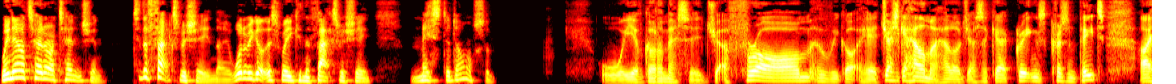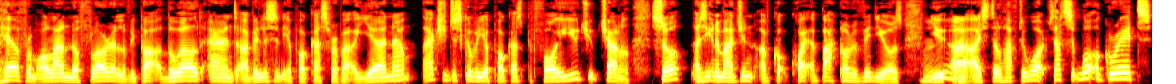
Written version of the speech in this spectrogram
We now turn our attention to the fax machine, though. What do we got this week in the fax machine, Mister Donaldson? We have got a message from who have we got here? Jessica Helmer. Hello, Jessica. Greetings, Chris and Pete. I hail from Orlando, Florida, lovely part of the world, and I've been listening to your podcast for about a year now. I actually discovered your podcast before your YouTube channel, so as you can imagine, I've got quite a backlog of videos. You, Ah. uh, I still have to watch. That's what a great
